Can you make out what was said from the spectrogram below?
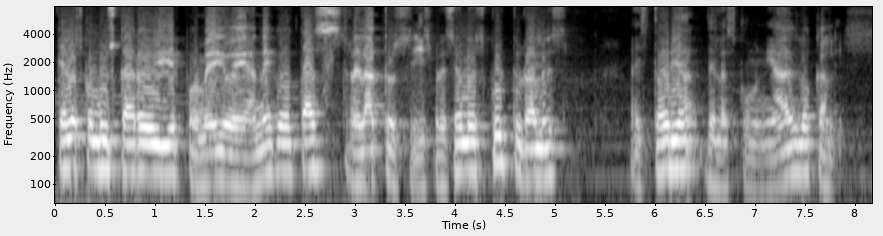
que los conduzca a revivir por medio de anécdotas, relatos y expresiones culturales la historia de las comunidades locales.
